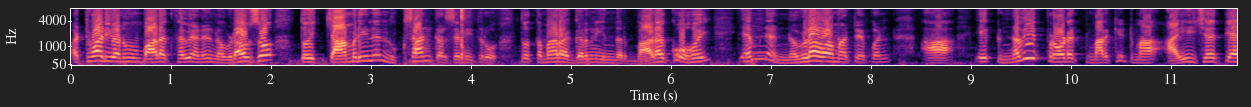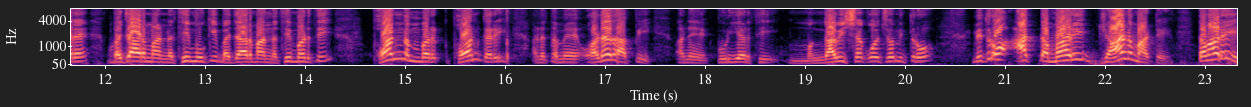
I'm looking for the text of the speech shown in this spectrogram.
અઠવાડિયાનું બાળક થયું એને નવડાવશો, તો એ ચામડીને નુકસાન કરશે મિત્રો. તો તમારા ઘરની અંદર બાળકો હોય, એમને નવડાવવા માટે પણ આ એક નવી પ્રોડક્ટ માર્કેટમાં આવી છે અત્યારે. બજારમાં નથી મૂકી, બજારમાં નથી મળતી. ફોન નંબર, ફોન કરી અને તમે ઓર્ડર આપી અને કુરિયરથી મંગાવી શકો છો મિત્રો. મિત્રો, આ તમારી જાણ માટે, તમારી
